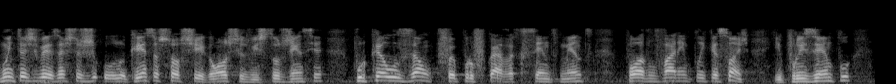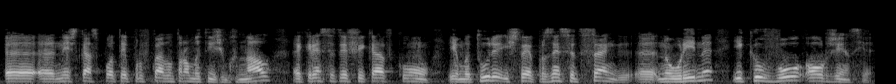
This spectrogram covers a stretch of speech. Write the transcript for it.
Muitas vezes estas crianças só chegam aos serviços de urgência porque a lesão que foi provocada recentemente pode levar a implicações. E, por exemplo, neste caso pode ter provocado um traumatismo renal, a criança ter ficado com hematura, isto é, a presença de sangue uh, na urina e que levou à urgência.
